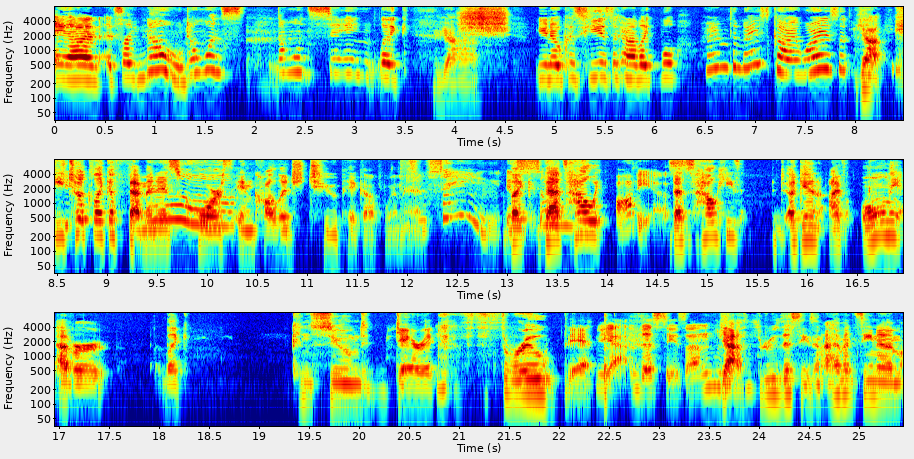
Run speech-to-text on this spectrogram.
and it's like, no, no one's no one's saying like Yeah. shh, you know, because he is the kind of like, well, I'm the nice guy. Why is it? Yeah, he took like a feminist course in college to pick up It's women. insane. It's Like, so that's how it- obvious. That's how he's. Again, I've only ever like consumed Derek through Bip. yeah. This season. Yeah, through this season. I haven't seen him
